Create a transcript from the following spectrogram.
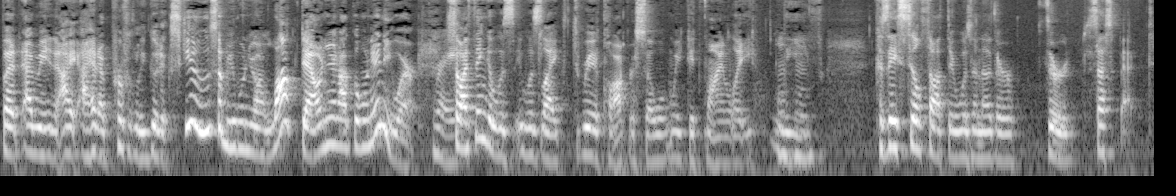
But I mean, I, I had a perfectly good excuse. I mean, when you're on lockdown, you're not going anywhere. Right. So I think it was it was like three o'clock or so when we could finally Mm-hmm. leave, because they still thought there was another third suspect.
